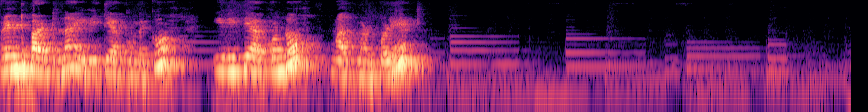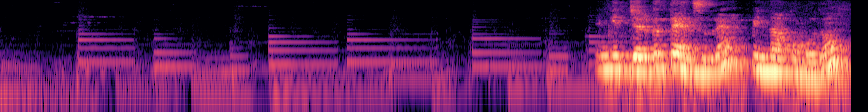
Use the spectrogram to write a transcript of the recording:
ಫ್ರಂಟ್ ಪಾರ್ಟ್ನ ಈ ರೀತಿ ಹಾಕೊಬೇಕು ಈ ರೀತಿ ಹಾಕೊಂಡು ಮಾರ್ಕ್ ಮಾಡ್ಕೊಳ್ಳಿ. ಜರುಗುತ್ತೆ ಅನ್ಸಿದ್ರೆ ಪಿನ್ ಹಾಕೊಬೋದು.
